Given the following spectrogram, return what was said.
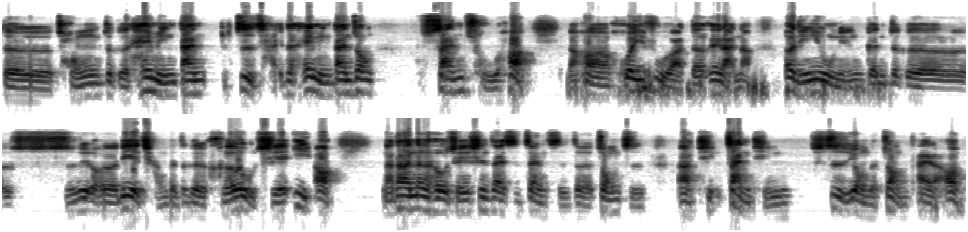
的从这个黑名单制裁的黑名单中删除哈，然后恢复啊德黑兰呐，二零一五年跟这个石油列强的这个核武协议哦，那当然那个核武协议现在是暂时的终止啊停暂停适用的状态了哦。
